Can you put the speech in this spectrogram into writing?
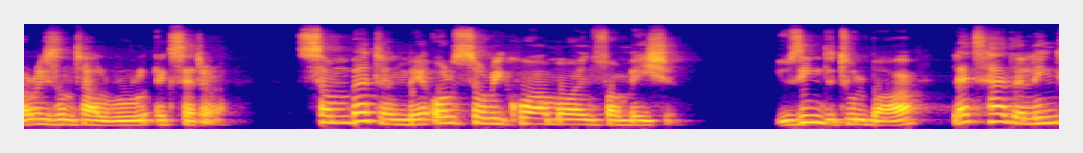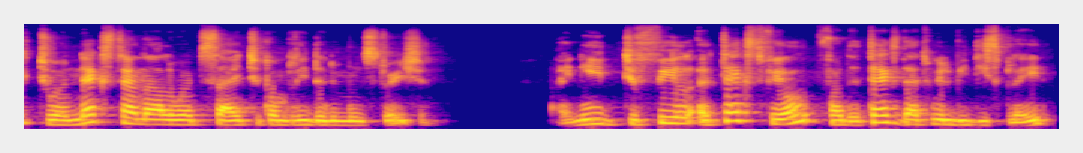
horizontal rule, etc. Some button may also require more information. Using the toolbar, let's add a link to an external website to complete the demonstration. I need to fill a text field for the text that will be displayed,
